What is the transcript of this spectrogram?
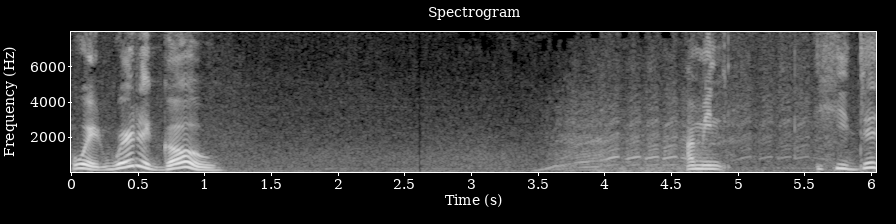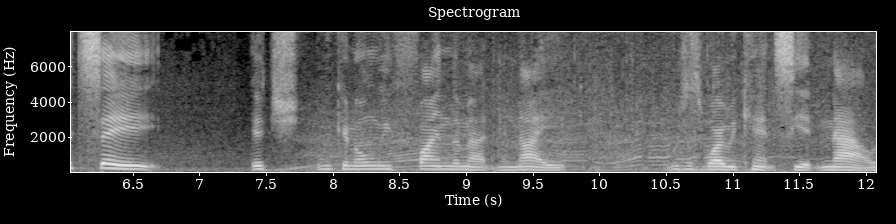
wait, where'd it go? I mean, he did say it we can only find them at night, which is why we can't see it now.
